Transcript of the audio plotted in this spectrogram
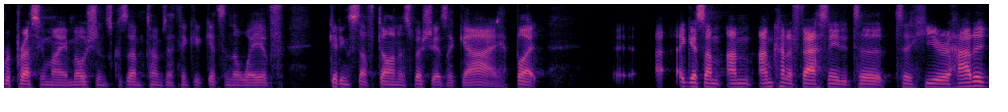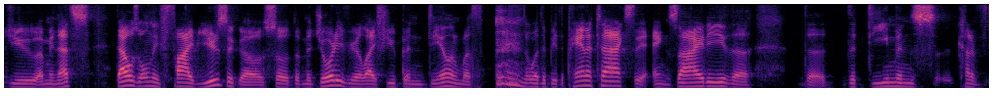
repressing my emotions because sometimes i think it gets in the way of getting stuff done especially as a guy. But uh, I guess I'm I'm I'm kind of fascinated to to hear how did you I mean that's that was only 5 years ago. So the majority of your life you've been dealing with whether it be the panic attacks the anxiety the the the demons kind of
